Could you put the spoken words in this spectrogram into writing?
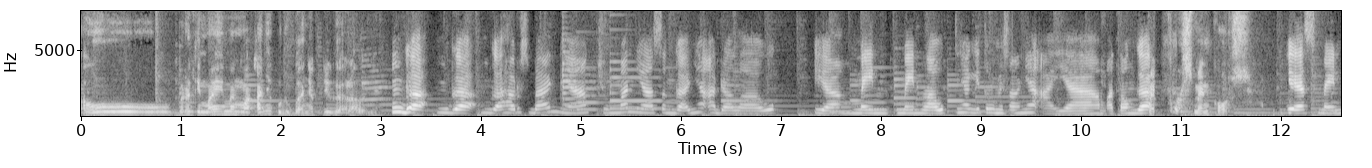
oh berarti Mai emang makannya kudu banyak juga lauknya Nggak nggak nggak harus banyak. Cuman ya seenggaknya ada lauk yang main main lauknya gitu misalnya ayam atau enggak main course main course yes main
